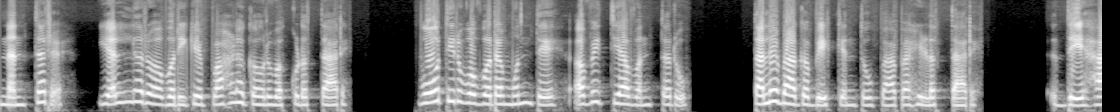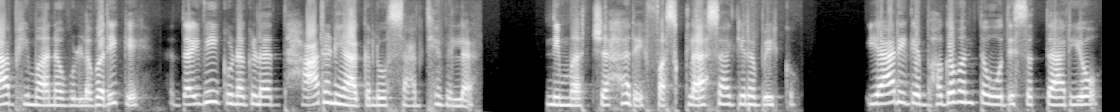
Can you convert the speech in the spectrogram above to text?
ನಂತರ ಎಲ್ಲರೂ ಅವರಿಗೆ ಬಹಳ ಗೌರವ ಕೊಡುತ್ತಾರೆ. ಓದಿರುವವರ ಮುಂದೆ ಅವಿದ್ಯಾವಂತರು ತಲೆಬಾಗಬೇಕೆಂದು ಬಾಬಾ ಹೇಳುತ್ತಾರೆ. ದೇಹಾಭಿಮಾನವುಳ್ಳವರಿಗೆ ದೈವಿ ಗುಣಗಳ ಧಾರಣೆಯಾಗಲು ಸಾಧ್ಯವಿಲ್ಲ. ನಿಮ್ಮ ಚಹರೆ ಫಸ್ಟ್ ಕ್ಲಾಸ್ ಆಗಿರಬೇಕು. ಯಾರಿಗೆ ಭಗವಂತ ಓದಿಸುತ್ತಾರೆಯೋ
